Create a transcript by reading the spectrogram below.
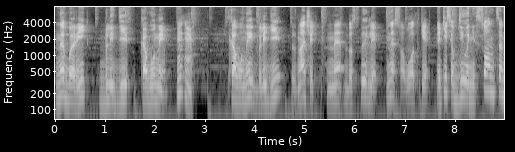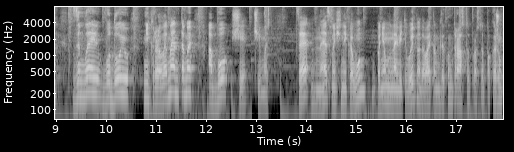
Не беріть бліді кавуни. М-м. Кавуни бліді, значить, не достиглі, не солодкі, якісь обділені сонцем, землею, водою, мікроелементами або ще чимось. Це не смачний кавун, по ньому навіть видно. Давайте для контрасту просто покажу.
